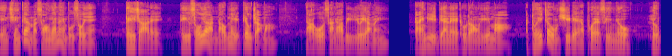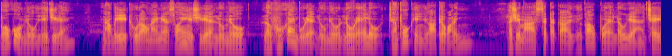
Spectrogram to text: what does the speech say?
ရင်ချင်းကက်မဆောင်ရနိုင်ဘူးဆိုရင်တေးကြတယ်ဒီအစိုးရနောက်နေ့ပြုတ်ကြမှာဒါကိုစံထားပြီးရွေးရမယ်တိုင်းပြည်ပြန်လဲထူထောင်ရေးမှာအတွေးကြုံရှိတဲ့အဖွဲ့အစည်းမျိုးလူဘိုးကိုမျိုးရေးကြည့်တယ်နောက်ပြီးထူထောင်နိုင်တဲ့စွမ်းရည်ရှိတဲ့လူမျိုးလုံဖူးကိုင်မှုတဲ့လူမျိုးလိုတယ်လို့ဂျန်ဖိုးခင်ကပြောပါတယ် လက်ရှိမှာစစ်တပ်ကရွေးကောက်ပွဲလုပ်ရန်အချိန်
